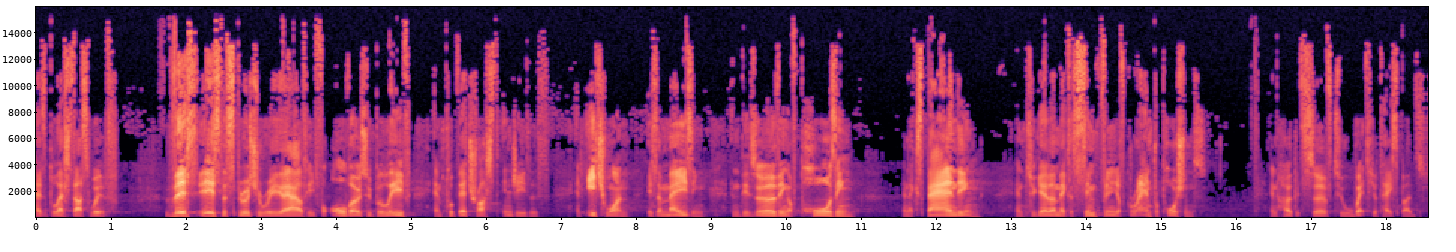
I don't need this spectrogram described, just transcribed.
has blessed us with. This is the spiritual reality for all those who believe and put their trust in Jesus. And each one is amazing and deserving of pausing and expanding and together makes a symphony of grand proportions and hope it serves to whet your taste buds.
